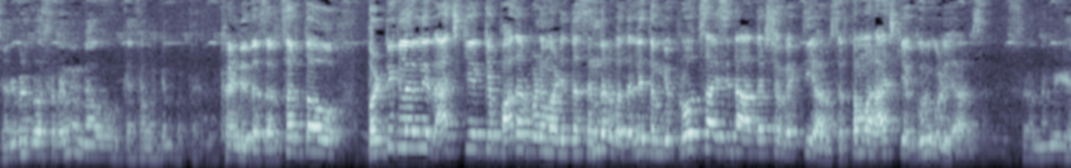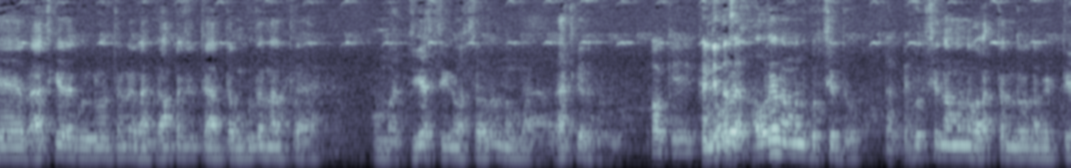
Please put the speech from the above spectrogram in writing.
ಜನಗಳಿಗೋಸ್ಕರನೇ ನಾವು ಕೆಲಸ ಮಾಡ್ಕೊಂಡು ಬರ್ತಾ ಇದ್ದೀವಿ ಖಂಡಿತ ಸರ್. ಸರ್ ತಾವು ಪರ್ಟಿಕ್ಯುಲರ್ಲಿ ರಾಜಕೀಯಕ್ಕೆ ಪಾದಾರ್ಪಣೆ ಮಾಡಿದ್ದ ಸಂದರ್ಭದಲ್ಲಿ ತಮಗೆ ಪ್ರೋತ್ಸಾಹಿಸಿದ ಆದರ್ಶ ವ್ಯಕ್ತಿ ಯಾರು ಸರ್? ತಮ್ಮ ರಾಜಕೀಯ ಗುರುಗಳು ಯಾರು ಸರ್? ಸರ್ ನಮಗೆ ರಾಜಕೀಯದ ಗುರುಗಳು ಅಂತಂದರೆ ನಾನು ಗ್ರಾಮ ಪಂಚಾಯತ್ ಅಂತ ಮುಗಿದ ನಂತರ ನಮ್ಮ ಜಿ ಎಸ್ ಶ್ರೀನಿವಾಸ ಅವರು ನಮ್ಮ ರಾಜಕೀಯದ ಗುರುಗಳು. ಓಕೆ ಖಂಡಿತ ಸರ್. ಅವರೇ ನಮ್ಮನ್ನು ಗುರುತಿಸಿದ್ದು. ಗುರುತಿಸಿ ನಮ್ಮನ್ನು ಹೊರಗೆ ತಂದು ನಮಗೆ ಟಿ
